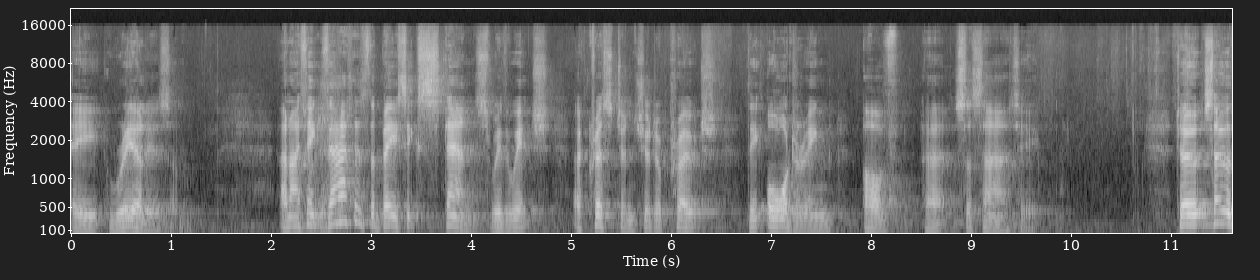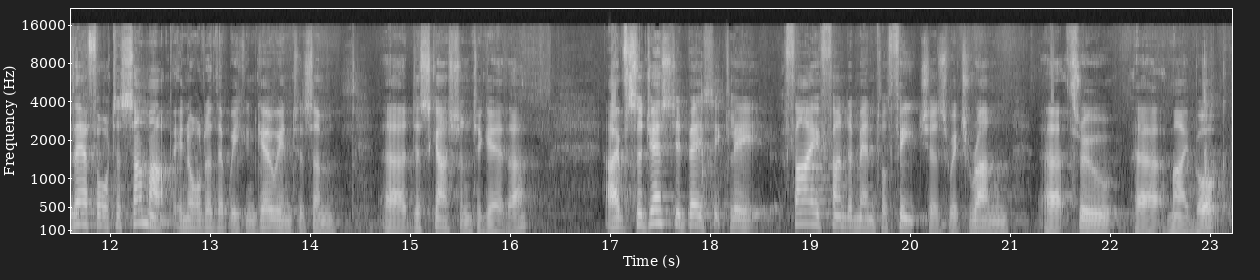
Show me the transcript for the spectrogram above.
a realism. And I think that is the basic stance with which a Christian should approach the ordering of uh, society. To, so, therefore, to sum up, in order that we can go into some uh, discussion together, I've suggested basically five fundamental features which run uh, through uh, my book.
